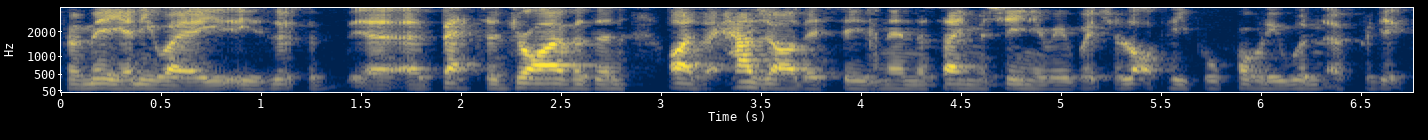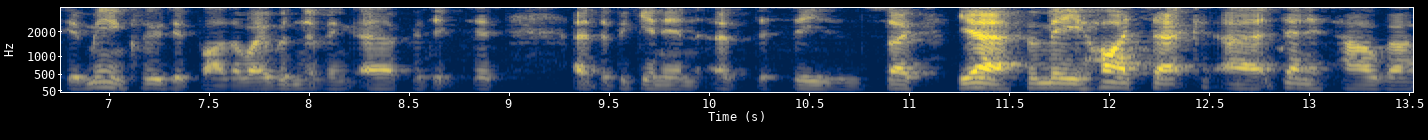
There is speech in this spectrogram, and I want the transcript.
for me anyway. He's looked a, a, better driver than Isaac Hadjar this season in the same machinery, which a lot of people probably wouldn't have predicted, me included, by the way, wouldn't have uh, predicted at the beginning of the season. So yeah, for me, Hitech, uh, Dennis Hauger,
